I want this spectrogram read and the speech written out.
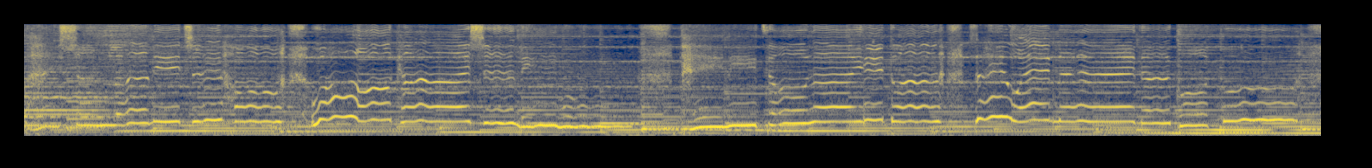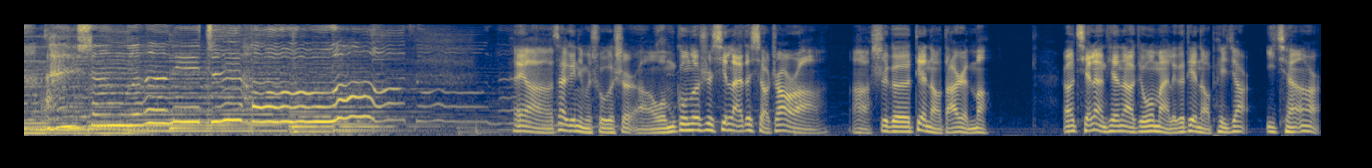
爱上了你之后，我开始领悟，陪你走了一段最唯美的国度。爱上了你之后，我哎呀，再给你们说个事儿啊，我们工作室新来的小赵啊啊，是个电脑达人嘛。然后前两天呢，给我买了个电脑配件，一千二。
